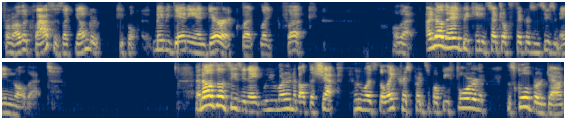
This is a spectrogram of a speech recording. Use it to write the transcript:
from other classes, like younger people. Maybe Danny and Derek, but like fuck. All that. I know they became central figures in season eight and all that. And also in season eight, we learned about the chef who was the Lakehurst principal before the school burned down,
